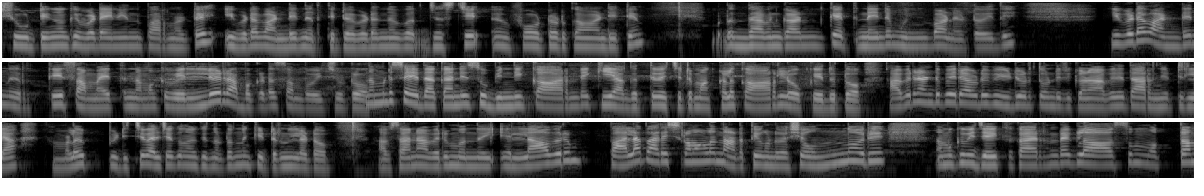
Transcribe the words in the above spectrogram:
ഷൂട്ടിംഗ് ഒക്കെ ഇവിടെ ഇനിയെന്ന് പറഞ്ഞിട്ട് ഇവിടെ വണ്ടി നിർത്തിയിട്ട്? ഇവിടെ നിന്ന് ജസ്റ്റ് ഫോട്ടോ എടുക്കാൻ വേണ്ടിയിട്ട് വൃന്ദാവൻ ഗാർഡനിലേക്ക് എത്തുന്നതിന്റെ മുൻപാണ് കേട്ടോ ഇത്. ഇവിടെ വണ്ടി നിർത്തിയ സമയത്ത് നമുക്ക് വലിയൊരു അപകടം സംഭവിച്ചു കേട്ടോ നമ്മുടെ സേതാക്കാന്റെ സുബിന്റെ കാറിന്റെ കീ അകത്ത് വെച്ചിട്ട് മക്കൾ കാർ ലോക്ക് ചെയ്തു അവർ രണ്ടുപേരും അവിടെ വീഡിയോ എടുത്തുകൊണ്ടിരിക്കണം അവരിത് അറിഞ്ഞിട്ടില്ല. നമ്മൾ പിടിച്ച് വലിച്ചൊക്കെ നോക്കി എന്നിട്ടൊന്നും കിട്ടണില്ല കേട്ടോ അവസാനം അവരും വന്ന് എല്ലാവരും പല പരിശ്രമങ്ങളും നടത്തിക്കൊണ്ട് പക്ഷെ ഒന്നൊരു നമുക്ക് വിജയിക്കാരന്റെ ഗ്ലാസും മൊത്തം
